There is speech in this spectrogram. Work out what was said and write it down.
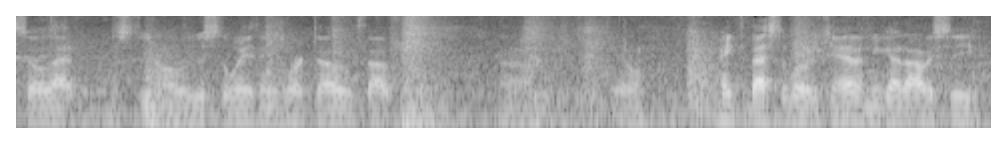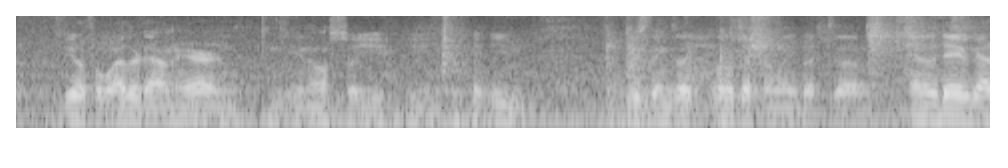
so that just you know just the way things worked out without um, you know make the best of what we can. And you got obviously beautiful weather down here, and you know so you you, you do things like a little differently. But um, end of the day, we got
